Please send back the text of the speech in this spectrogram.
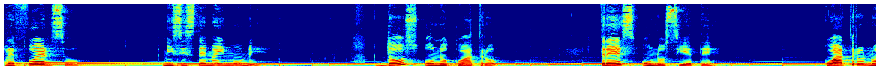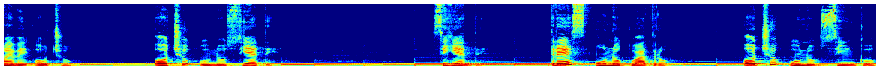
Refuerzo mi sistema inmune. 214 317 498 817 Siguiente. 314 815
